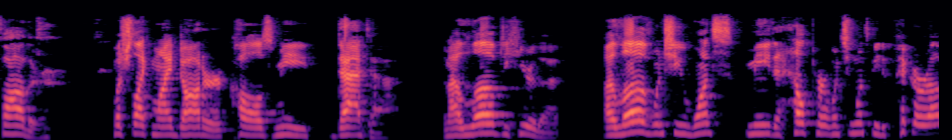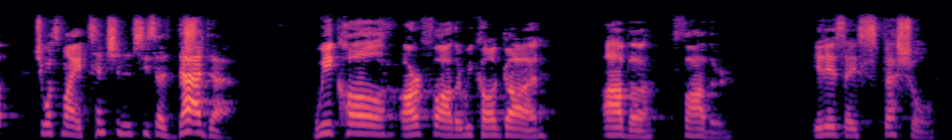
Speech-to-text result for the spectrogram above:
Father, much like my daughter calls me Dada. And I love to hear that. I love when she wants me to help her, when she wants me to pick her up, she wants my attention, and she says, Dada. We call our Father, we call God Abba, Father. It is a special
